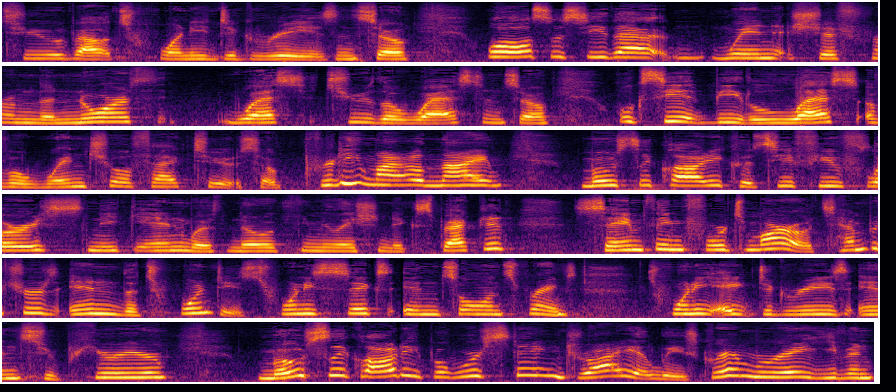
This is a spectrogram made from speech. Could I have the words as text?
to about 20 degrees. And so we'll also see that wind shift from the north west to the west, and so we'll see it be less of a wind chill effect too. So pretty mild night, mostly cloudy. Could see a few flurries sneak in with no accumulation expected. Same thing for tomorrow. Temperatures in the 20s, 26 in Solon Springs, 28 degrees in Superior. Mostly cloudy, but we're staying dry at least. Grand Marais even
